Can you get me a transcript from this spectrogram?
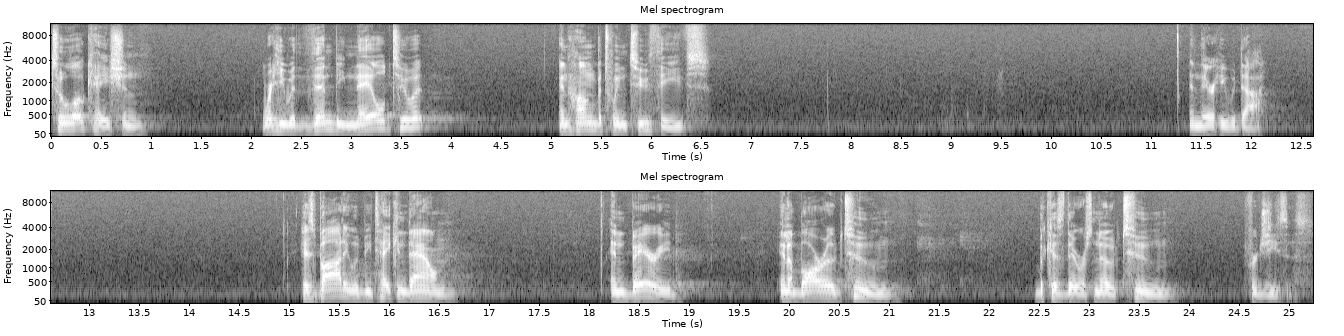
to a location where he would then be nailed to it and hung between two thieves. And there he would die. His body would be taken down and buried in a borrowed tomb because there was no tomb for Jesus.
